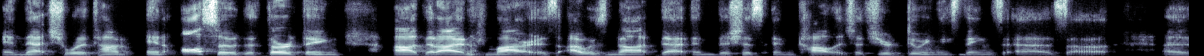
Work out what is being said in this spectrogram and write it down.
in that short of time. And also the third thing uh, that I admire is I was not that ambitious in college. That you're doing these things as a, a,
